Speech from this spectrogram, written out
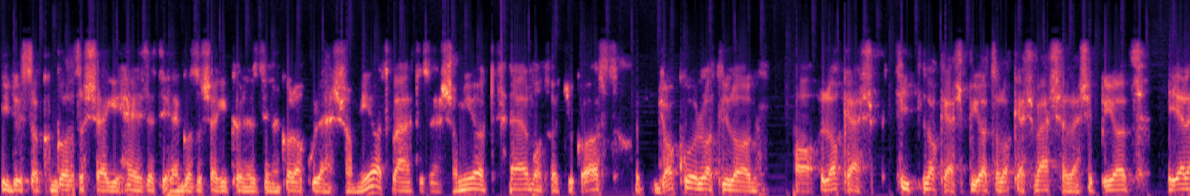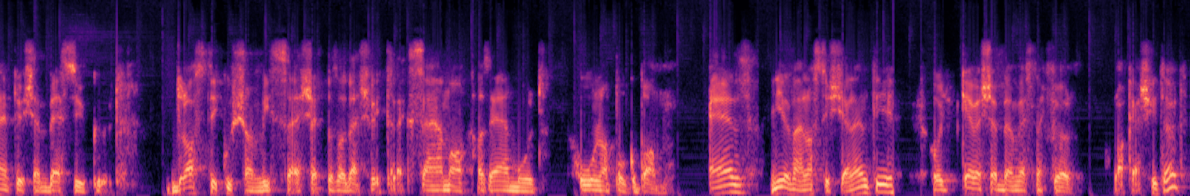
időszak gazdasági helyzetének, gazdasági környezetének alakulása miatt, változása miatt elmondhatjuk azt, hogy gyakorlatilag a lakás, hit, lakáspiac, a lakásvásárlási piac jelentősen beszűkült. Drasztikusan visszaesett az adásvételek száma az elmúlt hónapokban. Ez nyilván azt is jelenti, hogy kevesebben vesznek föl lakáshitelt,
